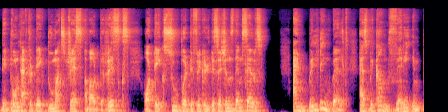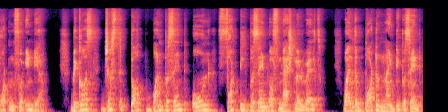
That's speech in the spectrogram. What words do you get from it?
They don't have to take too much stress about the risks or take super difficult decisions themselves. And building wealth has become very important for India because just the top 1% own 40% of national wealth, while the bottom 90%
